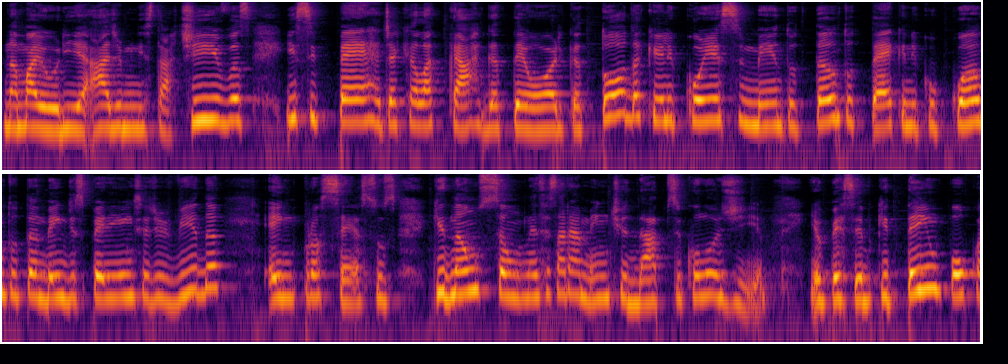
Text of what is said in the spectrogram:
na maioria, administrativas, e se perde aquela carga teórica, todo aquele conhecimento, tanto técnico quanto também de experiência de vida, em processos que não são necessariamente da psicologia. E eu percebo que tem um pouco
